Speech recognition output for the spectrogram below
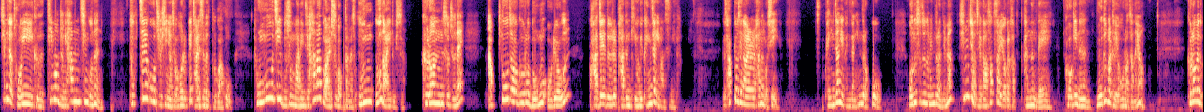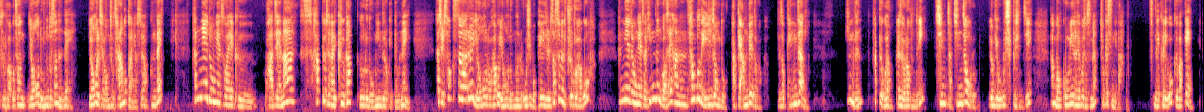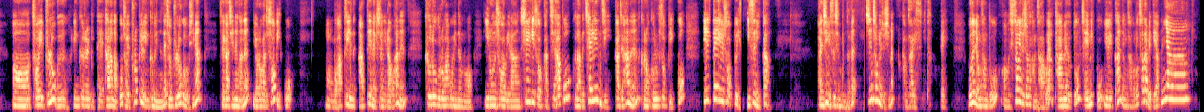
심지어 저희 그 팀원 중에 한 친구는 국제고 출신이어서 영어를 꽤 잘했음에도 불구하고 도무지 무슨 말인지 하나도 알 수가 없다면서 운, 운 아이도 있어요. 그런 수준의 압도적으로 너무 어려운 과제들을 받은 기억이 굉장히 많습니다. 그래서 학교 생활을 하는 것이 굉장히 굉장히 힘들었고 어느 수준으로 힘들었냐면 심지어 제가 석사 유학을 가- 갔는데 거기는 모든 걸 다 영어로 하잖아요. 그럼에도 불구하고 전 영어 논문도 썼는데 영어를 제가 엄청 잘한 것도 아니었어요. 근데 한예종에서의 그 과제나 학교 생활이 극악으로 너무 힘들었기 때문에 사실 석사를 영어로 하고 영어 논문을 55페이지를 썼음에도 불구하고 한예종에서 힘든 것의 한 3분의 1 정도밖에 안 되더라고요. 그래서 굉장히 힘든 학교고요. 그래서 여러분들이 진짜 진정으로 여기 오고 싶으신지 한번 고민을 해보셨으면 좋겠습니다. 네, 그리고 그 밖에 어, 저희 블로그 링크를 밑에 달아놨고 저희 프로필 링크도 있는데 저희 블로그에 오시면 제가 진행하는 여러 가지 수업이 있고 어, 뭐 아트 인 액션이라고 하는 그룹으로 하고 있는 뭐 이론 수업이랑 실기 수업 같이 하고 그 다음에 챌린지까지 하는 그런 그룹 수업도 있고 1대1 수업도 있, 있으니까 관심 있으신 분들은 신청해 주시면 감사하겠습니다. 네. 오늘 영상도 어, 시청해 주셔서 감사하고요. 다음에도 또 재밌고 유익한 영상으로 찾아뵐게요. 안녕!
